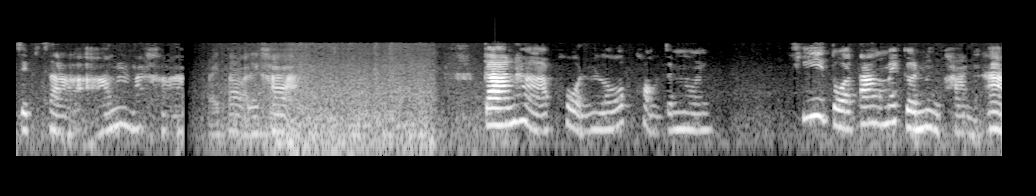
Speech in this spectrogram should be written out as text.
43 นะคะ ไปต่อเลยค่ะ การหาผลลบของจำนวนที่ตัวตั้งไม่เกิน 1,000 อะ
